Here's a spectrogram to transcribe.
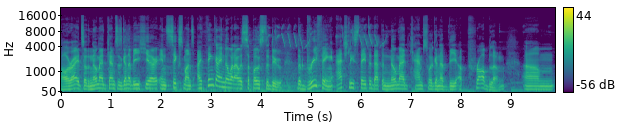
Alright, so the Nomad Camps is gonna be here in six months. I think I know what I was supposed to do. The briefing actually stated that the Nomad Camps were gonna be a problem. Um,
